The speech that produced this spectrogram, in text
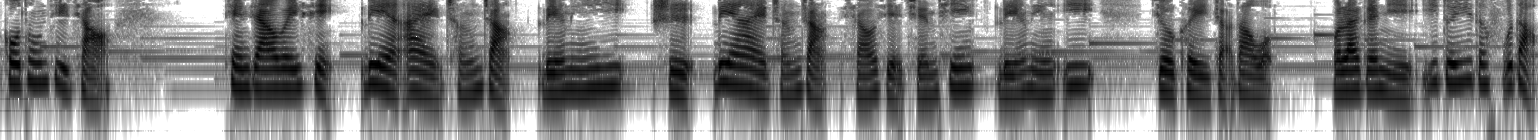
沟通技巧。添加微信“恋爱成长零零一”是“恋爱成长”小写全拼零零一，就可以找到我。我来给你一对一的辅导，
